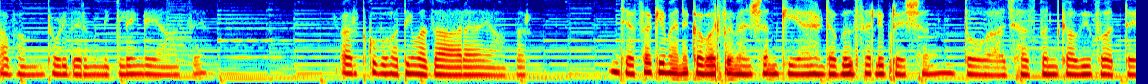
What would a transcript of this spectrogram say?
अब हम थोड़ी देर में निकलेंगे यहाँ से। अर्थ को बहुत ही मज़ा आ रहा है यहाँ पर। जैसा कि मैंने कवर पे मेंशन किया है डबल सेलिब्रेशन तो आज हस्बैंड का भी बर्थडे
